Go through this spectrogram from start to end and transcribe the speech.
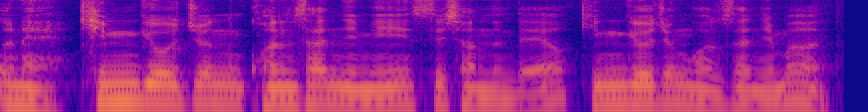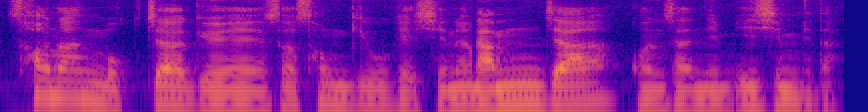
은혜. 김교준 권사님이 쓰셨는데요. 김교준 권사님은 선한 목자교회에서 섬기고 계시는 남자 권사님이십니다.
